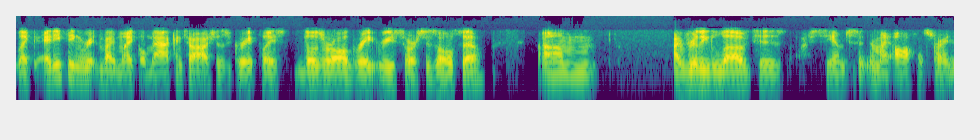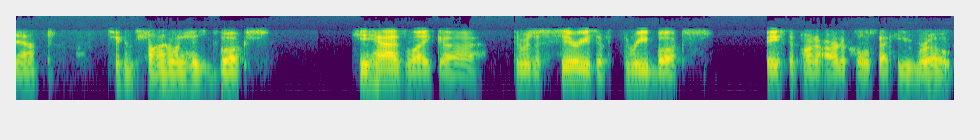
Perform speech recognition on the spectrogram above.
like anything written by Michael McIntosh is a great place. Those are all great resources also. Um, I really loved his. See, I'm sitting in my office right now. So I can find one of his books. He has like uh, there was a series of three books based upon articles that he wrote.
